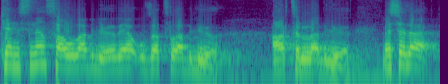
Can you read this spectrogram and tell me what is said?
kendisinden savulabiliyor veya uzatılabiliyor, artırılabiliyor. Mesela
